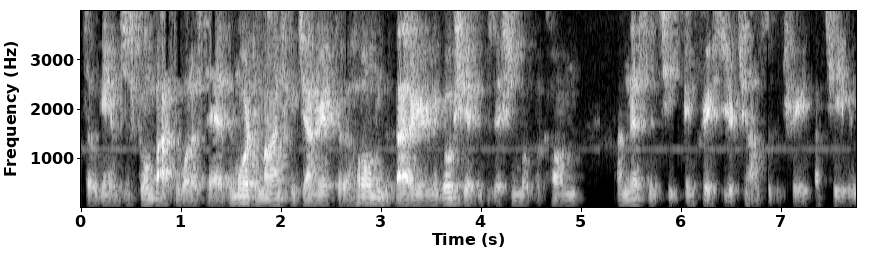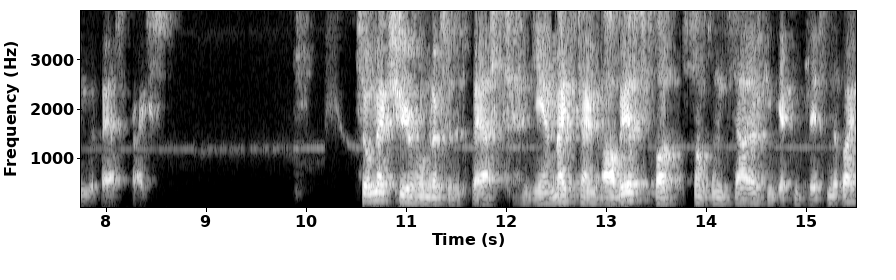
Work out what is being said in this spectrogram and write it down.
So again, just going back to what I said, the more demand you can generate for the home, the better your negotiating position will become, and this increases your chance of achieving the best price. So make sure your home looks at its best. Again, might sound obvious, but something sellers can get complacent about.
